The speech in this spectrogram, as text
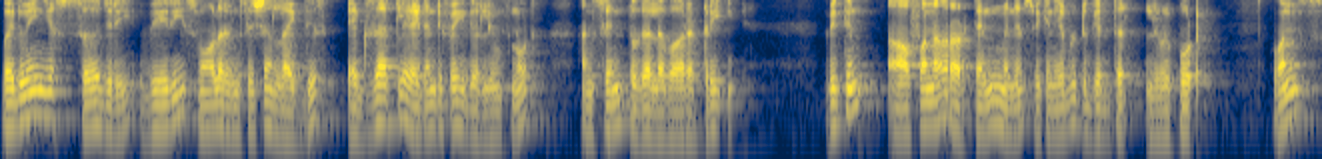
By doing a surgery, very smaller incision like this, exactly identify the lymph node and send to the laboratory. Within half an hour or 10 minutes, we can able to get the report. Once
